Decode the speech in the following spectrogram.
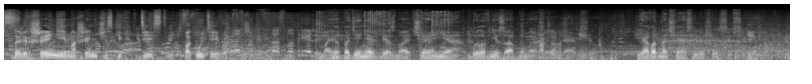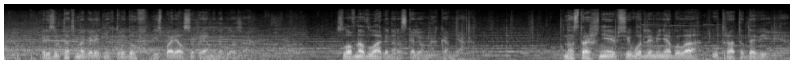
В совершении мошеннических действий. Пакуйте его. Мое падение в бездну отчаяния было внезапным и ошеломляющим. Я в одночасье лишился всего. Результат многолетних трудов испарялся прямо на глазах. Словно влага на раскаленных камнях. Но страшнее всего для меня была утрата доверия.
